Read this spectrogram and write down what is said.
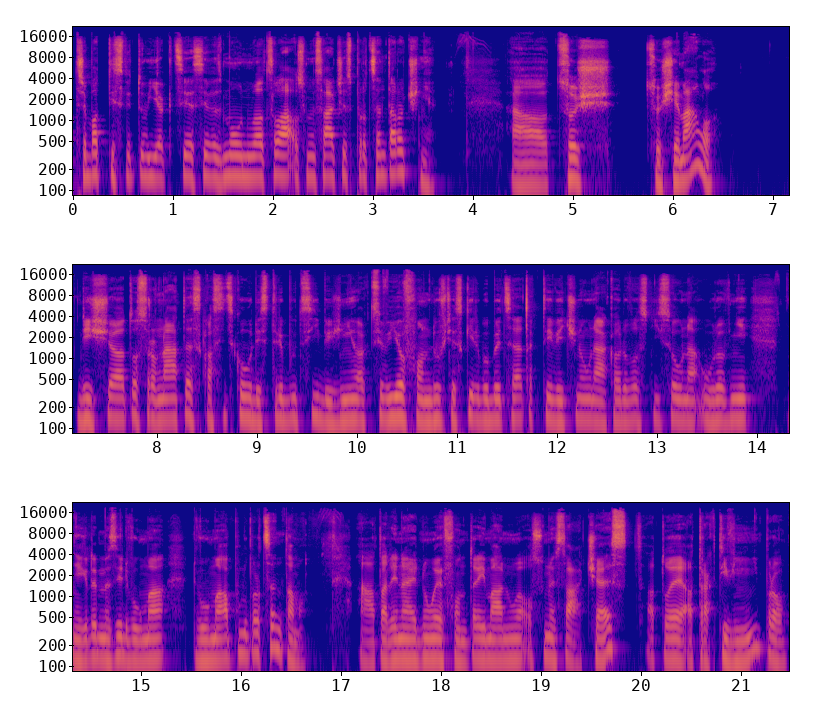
třeba ty světové akcie si vezmou 0,86% ročně, což, což je málo. Když to srovnáte s klasickou distribucí běžného akciového fondu v České republice, tak ty většinou nákladovostí jsou na úrovni někde mezi dvouma, dvouma a půl procentama. A tady najednou je fond, který má 0,86 a to je atraktivní pro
